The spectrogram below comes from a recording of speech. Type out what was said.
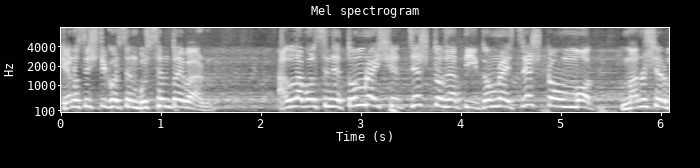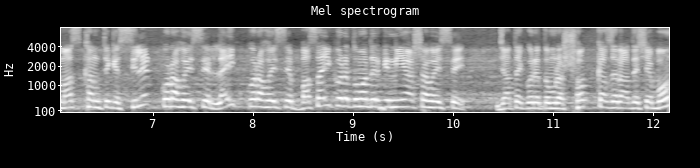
কেন সৃষ্টি করছেন, বুঝছেন তো এবার? আল্লাহ বলছেন যে, তোমরাই শ্রেষ্ঠ জাতি, তোমরাই শ্রেষ্ঠ উম্মত। মানুষের মাঝখান থেকে সিলেক্ট করা হয়েছে, লাইক করা হয়েছে, বাছাই করে তোমাদেরকে নিয়ে আসা হয়েছে, যাতে করে তোমরা সৎ কাজের আদেশ এবং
